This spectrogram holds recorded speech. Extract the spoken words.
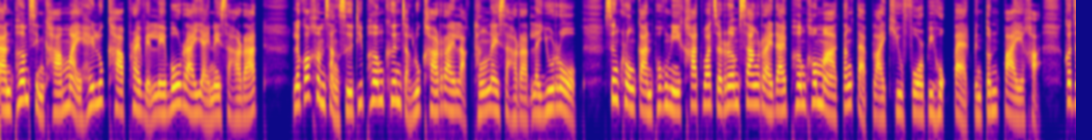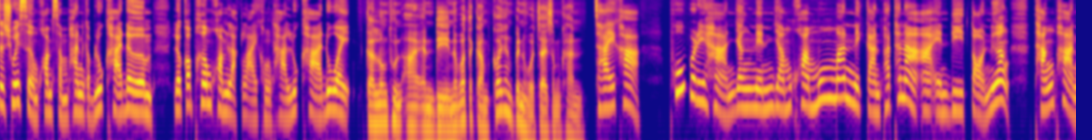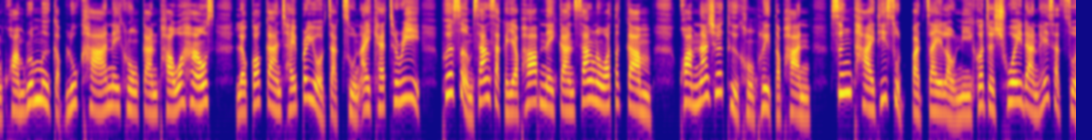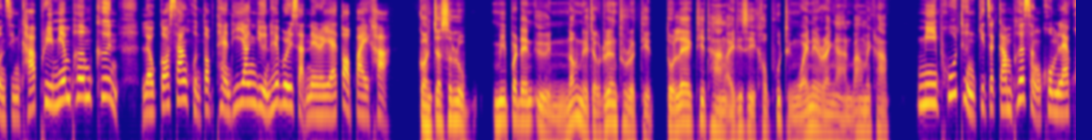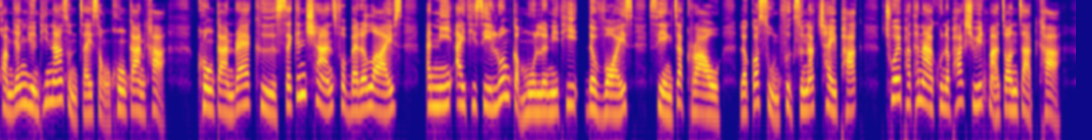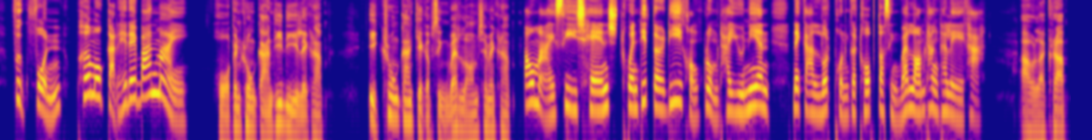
การเพิ่มสินค้าใหม่ให้ลูกค้า private label รายใหญ่ในสหรัฐ แล้วก็คำสั่งซื้อที่เพิ่มขึ้นจากลูกค้ารายหลักทั้งในสหรัฐและยุโรป ซึ่งโครงการพวกนี้คาดว่าจะเริ่มสร้างรายได้เพิ่มเข้ามาตั้งแต่ปลาย Q4 ปี 68 เป็นต้นไปค่ะ ก็จะช่วยเสริมความสัมพันธ์กับลูกค้าเดิม แล้วก็เพิ่มความหลากหลายของฐานลูกค้าด้วย การลงทุน R&D นวัตกรรมก็ยังเป็นหัวใจสำคัญ ใช่ค่ะ ผู้บริหารยังเน้นย้ำความมุ่งมั่นในการพัฒนา R&D ต่อเนื่อง ทั้งผ่านความร่วมมือกับลูกค้าในโครงการ Powerhouse แล้วก็การใช้ประโยชน์จากศูนย์ iCattery เพื่อเสริมสร้างศักยภาพในการสร้างนวัตกรรม ความน่าเชื่อถือของผลิตภัณฑ์ ซึ่งท้ายที่สุดปัจจัยเหล่านี้ก็จะช่วยดันให้สัดส่วนสินค้าพรีเมียมเพิ่มขึ้น แล้วก็สร้างผลตอบแทนที่ยั่งยืนให้บริษัทในระยะต่อไปค่ะ ก่อนจะสรุปมีประเด็นอื่น นอกเหนือจากเรื่องธุรกิจตัวเลขที่ทาง ITC เขาพูดถึงไว้ในรายงานบ้างไหมครับ มีพูดถึงกิจกรรมเพื่อสังคมและความยั่งยืนที่น่าสนใจ 2 โครงการค่ะ โครงการแรกคือ Second Chance for Better Lives อันนี้ ITC ร่วมกับมูลนิธิ The Voice เสียงจากเรา แล้วก็ศูนย์ฝึกสุนัขชัยพัก ช่วยพัฒนาคุณภาพชีวิตหมาจรจัดค่ะ ฝึกฝนเพิ่มโอกาสให้ได้บ้านใหม่ โห เป็นโครงการที่ดีเลยครับ อีกโครงการเกี่ยวกับสิ่งแวดล้อมใช่ไหมครับ เป้าหมาย Sea Change 2030 ของกลุ่มไทยยูเนียนในการลดผลกระทบต่อสิ่งแวดล้อมทางทะเลค่ะ เอาล่ะครับ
